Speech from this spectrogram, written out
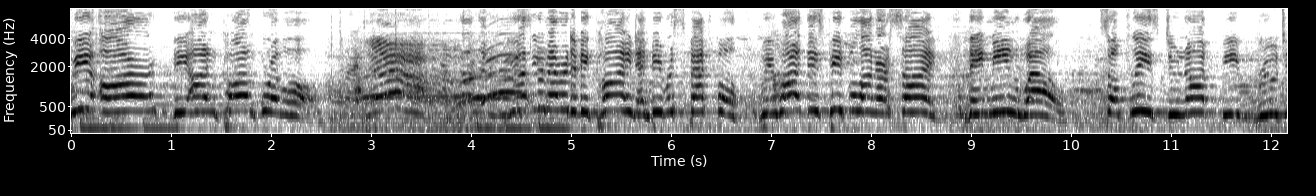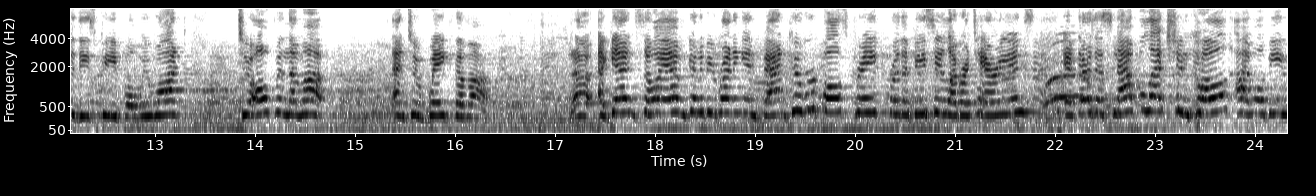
We are the unconquerable. Yeah! You have to remember to be kind and be respectful. We want these people on our side. They mean well. So please do not be rude to these people. We want to open them up and to wake them up. Uh, again, so I am going to be running in Vancouver False Creek for the BC Libertarians. If there's a snap election called, I will be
